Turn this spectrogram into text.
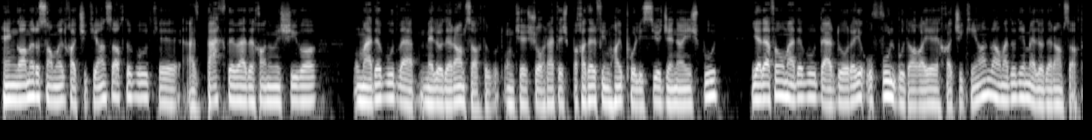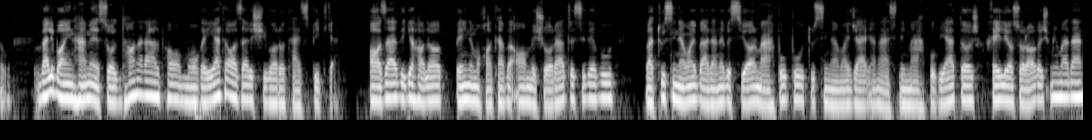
هنگامه رو ساموئل خاچیکیان ساخته بود که از بخت بعد خانم شیوا اومده بود و ملودرام ساخته بود. اون که شهرتش به خاطر فیلم های پلیسی و جناییش بود یه دفعه اومده بود در دوره افول بود آقای خاچیکیان و اومده بود یه ملودرام ساخته بود. ولی با این همه سلطان قلب ها موقعیت آذر شیوا رو تثبیت کرد. آذر دیگه حالا بین مخاطب عام به شهرت رسیده بود و تو سینمای بدنه بسیار محبوب بود تو سینمای جریان اصلی محبوبیت داشت. خیلی ها سراغش می اومدن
